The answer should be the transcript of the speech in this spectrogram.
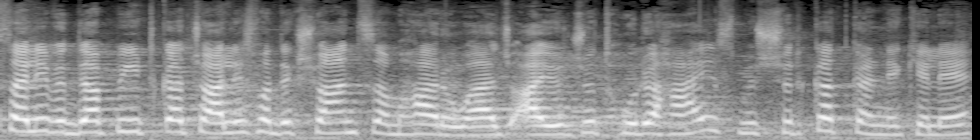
स्थली विद्यापीठ का 40वां दीक्षांत समारोह आज आयोजित हो रहा है। इसमें शिरकत करने के लिए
